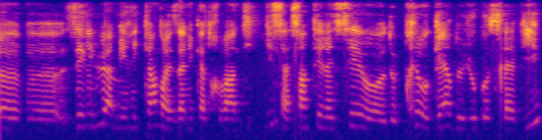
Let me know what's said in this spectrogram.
euh, élus américains dans les années 90 à s'intéresser euh, de près aux guerres de Yougoslavie.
